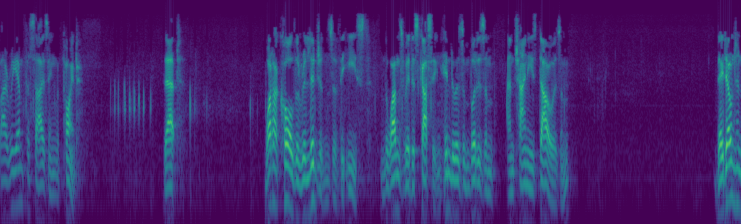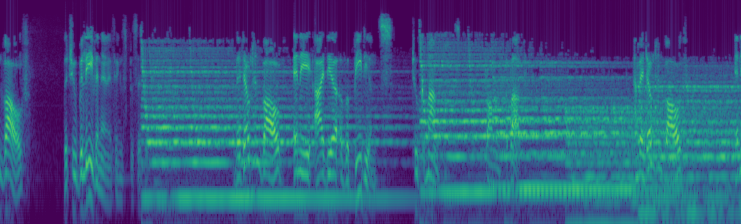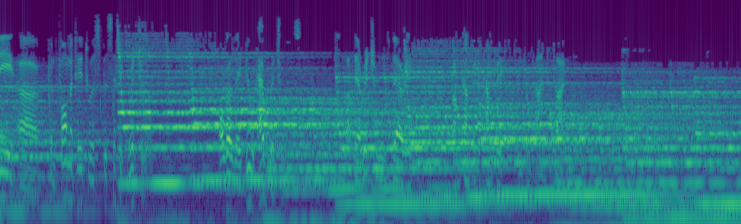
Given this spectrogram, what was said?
by re emphasizing the point that what are called the religions of the East, the ones we're discussing, Hinduism, Buddhism, and Chinese Taoism, they don't involve that you believe in anything specific. They don't involve any idea of obedience to commandments from above. And they don't involve any uh, conformity to a specific ritual. Although they do have rituals, but their rituals vary from country to country from time to time.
